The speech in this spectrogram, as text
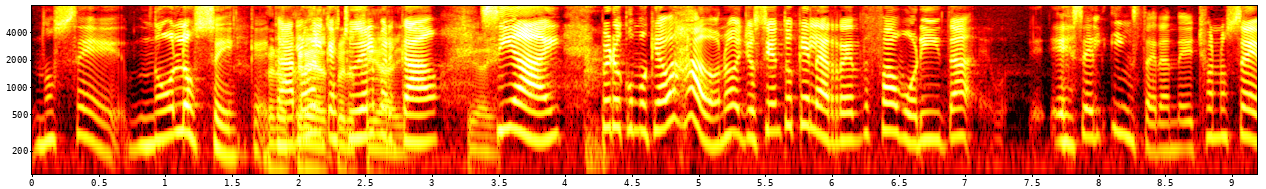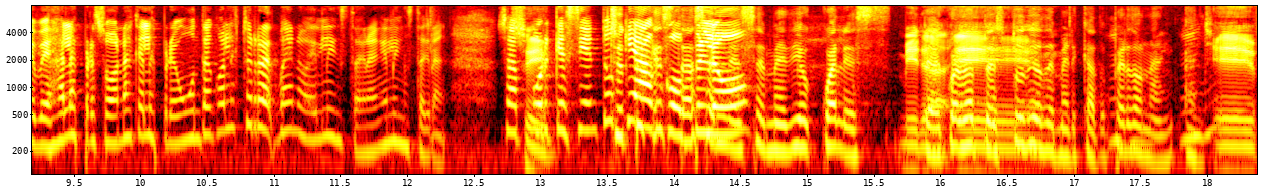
no sé, no lo sé, que Pero no Carlos, el creas, que estudia sí el hay, mercado, sí hay. sí hay, pero como que ha bajado, ¿no? Yo siento que la red favorita es el Instagram. De hecho, no sé, ves a las personas que les preguntan cuál es tu red. Bueno, el Instagram, el Instagram. O sea, Sí. porque siento ¿Tú que tú que estás en acopló. ese medio, ¿cuál es? Mira, de acuerdo a tu estudio eh, de mercado. Perdona. Eh,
